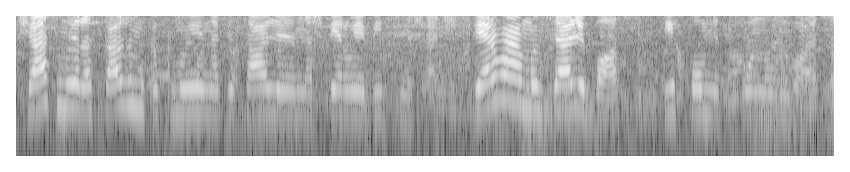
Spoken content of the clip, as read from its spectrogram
Сейчас мы расскажем, как мы написали наш первый бит смешаний. Первое мы взяли бас. Фиг помнит, как он называется.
